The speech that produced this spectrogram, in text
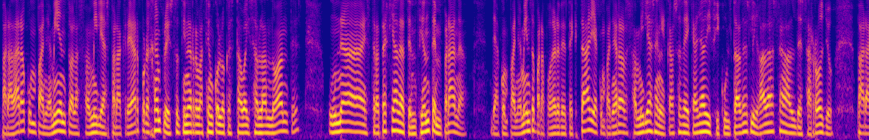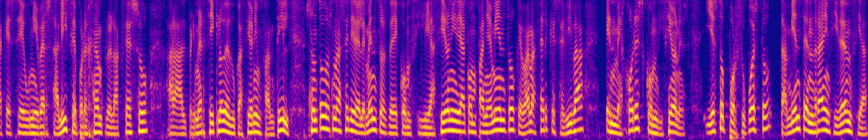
para dar acompañamiento a las familias, para crear, por ejemplo, y esto tiene relación con lo que estabais hablando antes, una estrategia de atención temprana, de acompañamiento para poder detectar y acompañar a las familias en el caso de que haya dificultades ligadas al desarrollo, para que se universalice, por ejemplo, el acceso al primer ciclo de educación infantil. Son todos una serie de elementos de conciliación y de acompañamiento que van a hacer que se viva en mejores condiciones. Y esto, por supuesto, también tendrá incidencia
